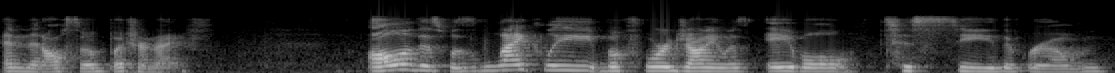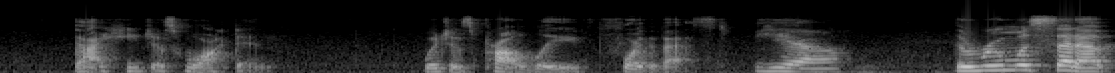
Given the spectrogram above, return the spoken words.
and then also a butcher knife. All of this was likely before Johnny was able to see the room that he just walked in, which is probably for the best. Yeah. The room was set up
